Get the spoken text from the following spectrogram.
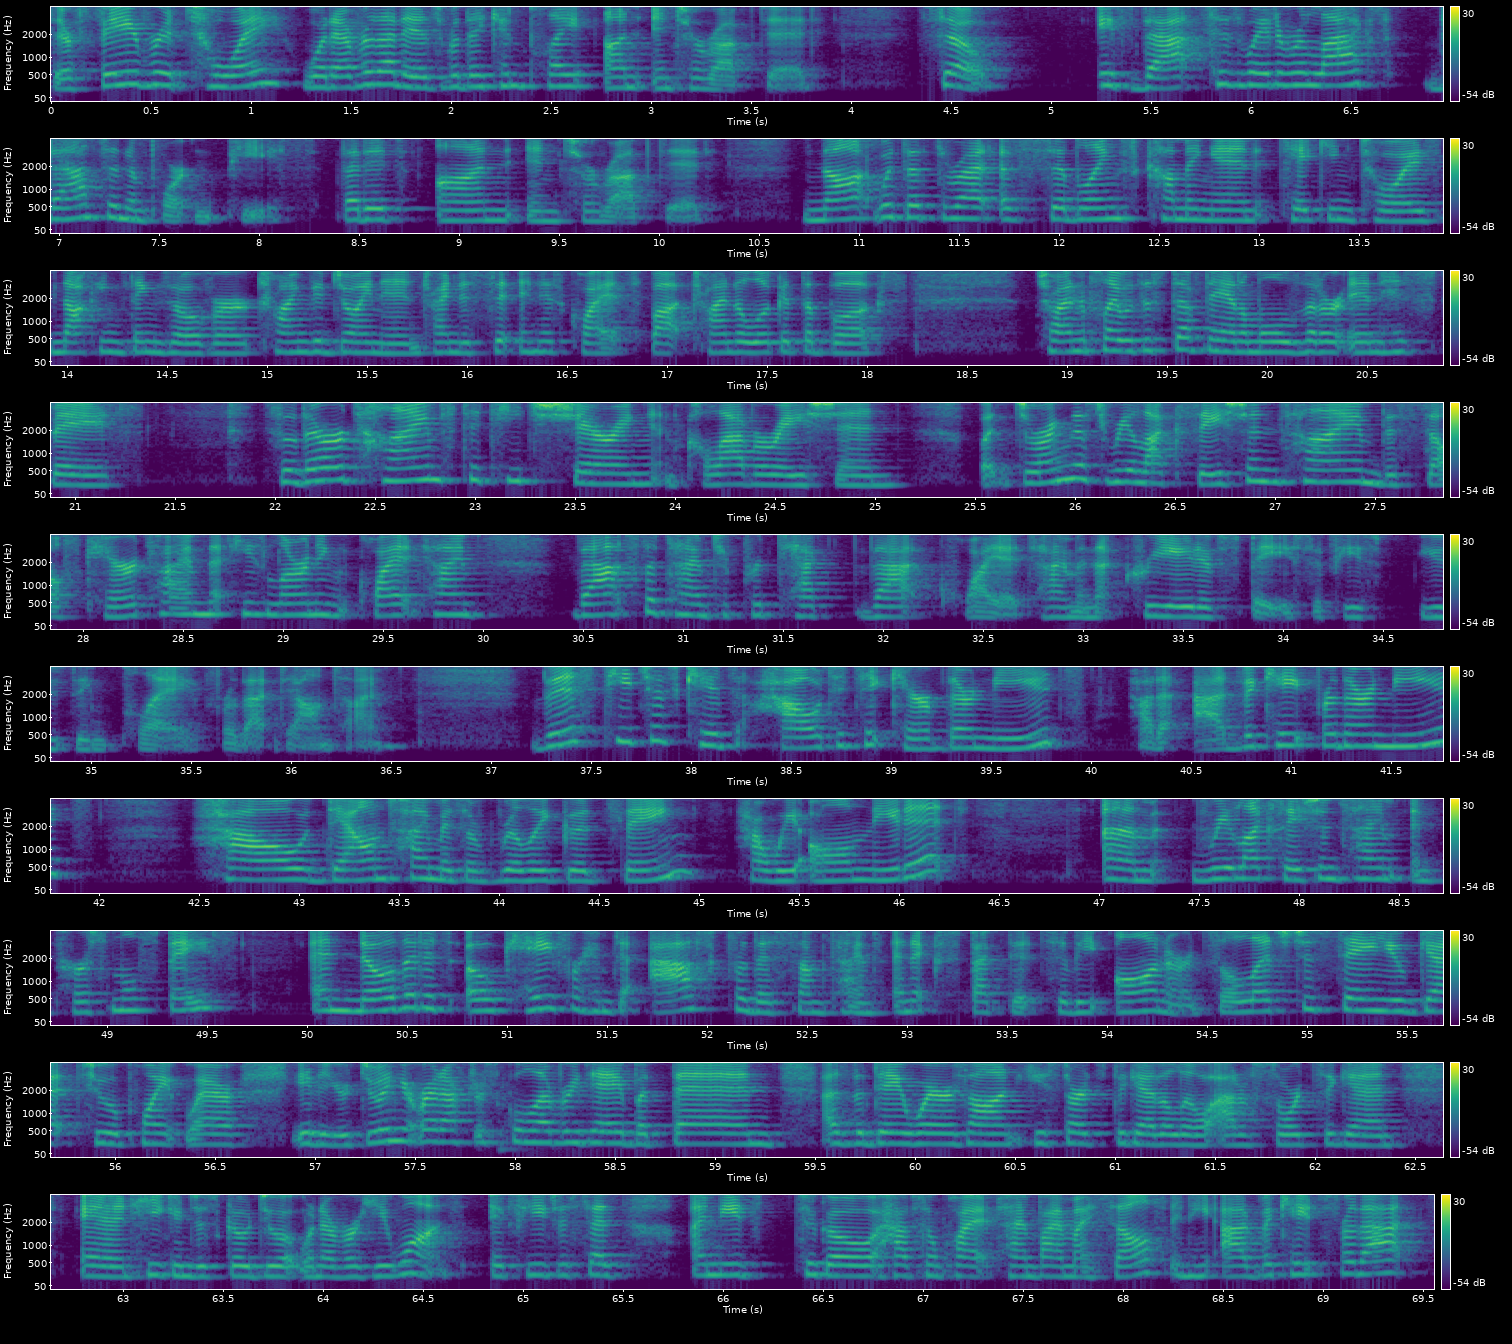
their favorite toy, whatever that is, where they can play uninterrupted. So, if that's his way to relax, that's an important piece that it's uninterrupted. Not with the threat of siblings coming in, taking toys, knocking things over, trying to join in, trying to sit in his quiet spot, trying to look at the books, trying to play with the stuffed animals that are in his space. So there are times to teach sharing and collaboration, but during this relaxation time, this self care time that he's learning, the quiet time, that's the time to protect that quiet time and that creative space if he's using play for that downtime. This teaches kids how to take care of their needs, how to advocate for their needs, how downtime is a really good thing, how we all need it, um, relaxation time and personal space and know that it's okay for him to ask for this sometimes and expect it to be honored. So let's just say you get to a point where either you're doing it right after school every day, but then as the day wears on, he starts to get a little out of sorts again and he can just go do it whenever he wants. If he just says, I need to go have some quiet time by myself and he advocates for that,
